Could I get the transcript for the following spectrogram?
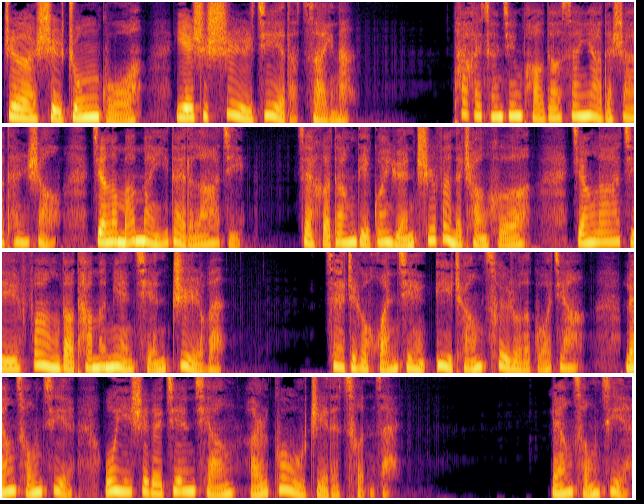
这是中国，也是世界的灾难。”他还曾经跑到三亚的沙滩上捡了满满一袋的垃圾，在和当地官员吃饭的场合，将垃圾放到他们面前质问。在这个环境异常脆弱的国家。梁从诫无疑是个坚强而固执的存在。梁从诫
